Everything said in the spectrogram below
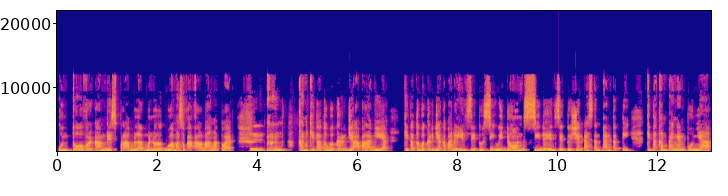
untuk overcome this problem, menurut gua masuk akal banget, Wet. Hmm, kan kita tuh bekerja apalagi ya kita tuh bekerja kepada institusi we don't see the institution as an entity kita kan pengen punya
